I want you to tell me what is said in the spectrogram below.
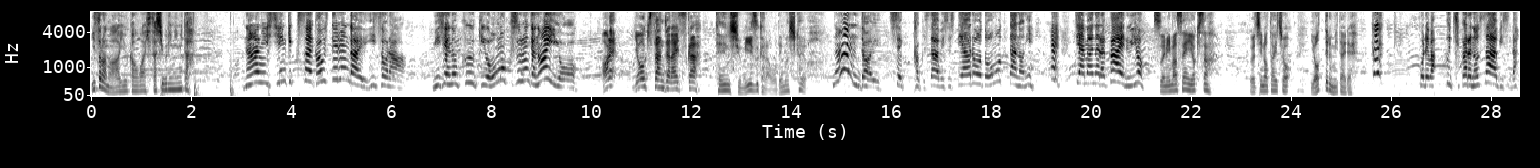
イソラのああいう顔は久しぶりに見た。何新規臭い顔してるんだいイソラ。店の空気を重くするんじゃないよ。あれ陽気さんじゃないっすか店主自らお出ましかよ。なんだい。せっかくサービスしてやろうと思ったのに。邪魔なら帰るよ。すみませんよきさん。うちの隊長酔ってるみたいで。これはうちからのサービスだ。好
